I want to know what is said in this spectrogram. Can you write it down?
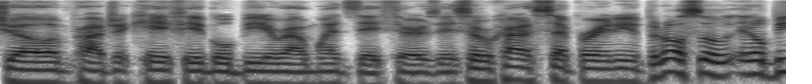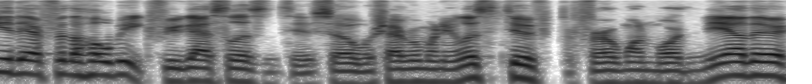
Joe and Project Kayfabe will be around Wednesday, Thursday. So we're kind of separating it, but also it'll be there for the whole week for you guys to listen to. So whichever one you listen to, if you prefer one more than the other,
